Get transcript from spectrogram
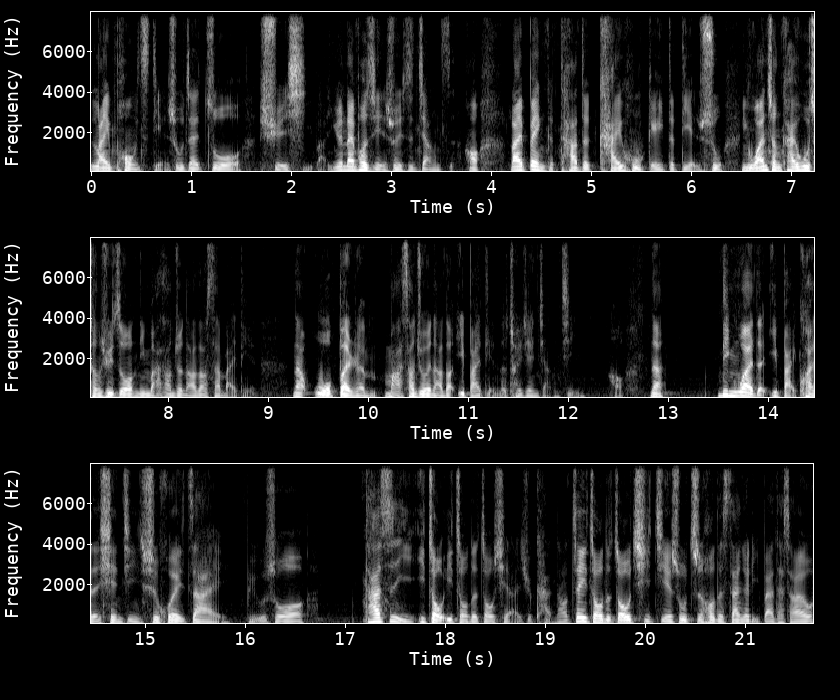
Line Points 点数在做学习吧。因为 Line Points 点数也是这样子。好，Line Bank 它的开户给的点数，你完成开户程序之后，你马上就拿到三百点。那我本人马上就会拿到一百点的推荐奖金。好，那另外的一百块的现金是会在，比如说，它是以一周一周的周期来去看，然后这一周的周期结束之后的三个礼拜，它才会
